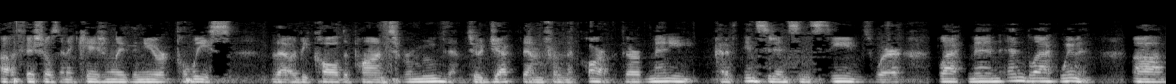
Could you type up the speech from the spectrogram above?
uh, officials, and occasionally the New York police that would be called upon to remove them, to eject them from the car. But there are many kind of incidents and scenes where black men and black women uh,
